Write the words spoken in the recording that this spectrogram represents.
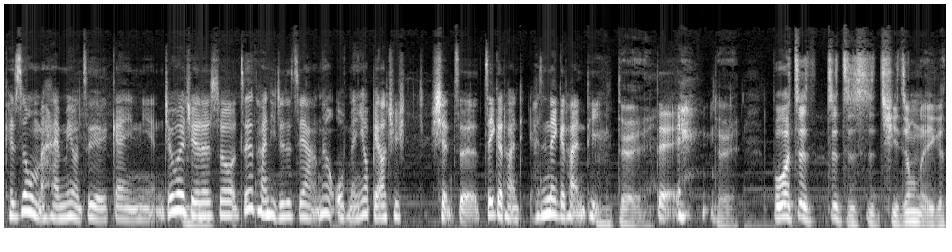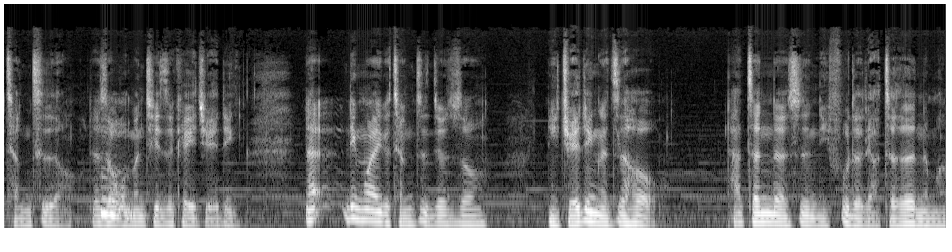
可是我们还没有这个概念，就会觉得说、这个团体就是这样，那我们要不要去选择这个团体还是那个团体？嗯，对对，对。不过这这只是其中的一个层次哦，就是说我们其实可以决定。那另外一个层次就是说，你决定了之后，他真的是你负得了责任的吗？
